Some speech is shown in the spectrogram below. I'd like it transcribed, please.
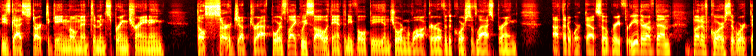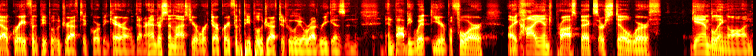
these guys start to gain momentum in spring training, they'll surge up draft boards like we saw with Anthony Volpe and Jordan Walker over the course of last spring. Not that it worked out so great for either of them, but of course, it worked out great for the people who drafted Corbin Carroll and Gunnar Henderson last year. It worked out great for the people who drafted Julio Rodriguez and and Bobby Witt the year before. Like high end prospects are still worth gambling on,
